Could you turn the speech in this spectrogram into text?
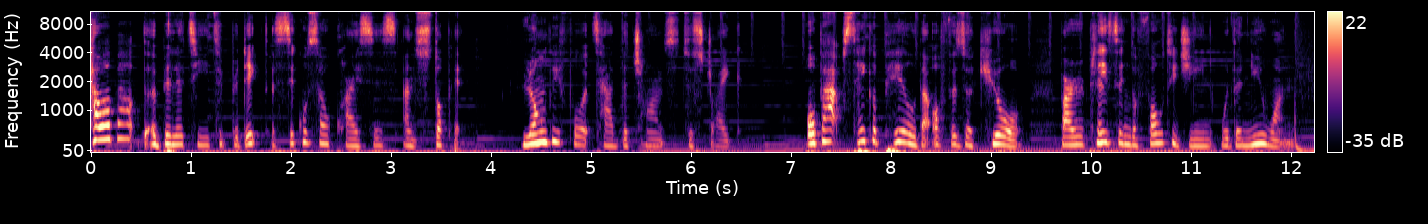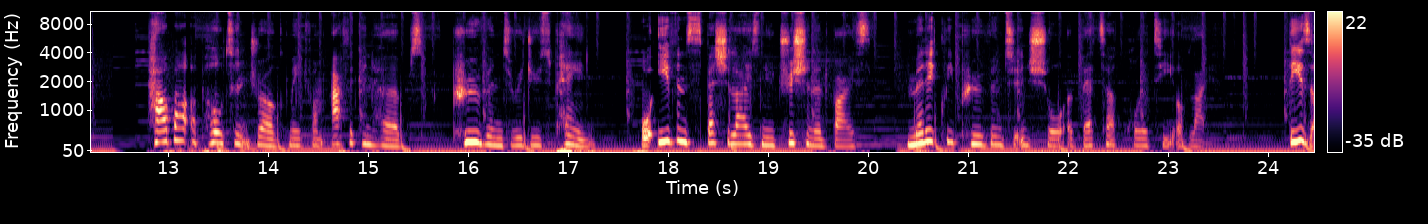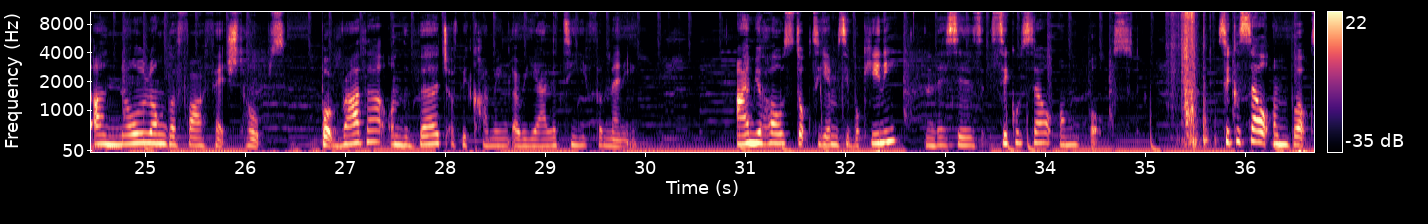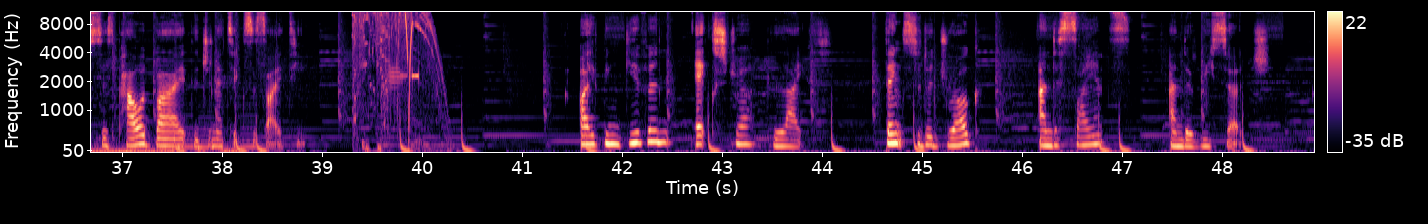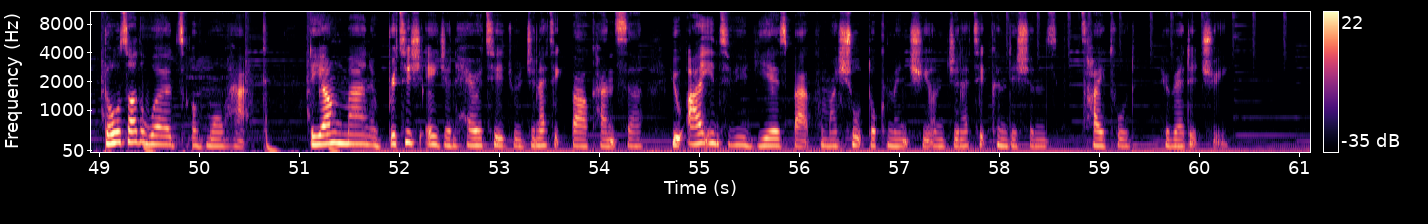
How about the ability to predict a sickle cell crisis and stop it long before it's had the chance to strike? Or perhaps take a pill that offers a cure by replacing the faulty gene with a new one? How about a potent drug made from African herbs proven to reduce pain? Or even specialized nutrition advice medically proven to ensure a better quality of life? These are no longer far fetched hopes, but rather on the verge of becoming a reality for many. I'm your host, Dr. Yemisi Bokinni, and this is Sickle Cell Unboxed. Sickle Cell Unboxed is powered by the Genetics Society. I've been given extra life thanks to the drug and the science and the research. Those are the words of Mo A young man of British Asian heritage with genetic bowel cancer who I interviewed years back for my short documentary on genetic conditions titled Hereditary.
